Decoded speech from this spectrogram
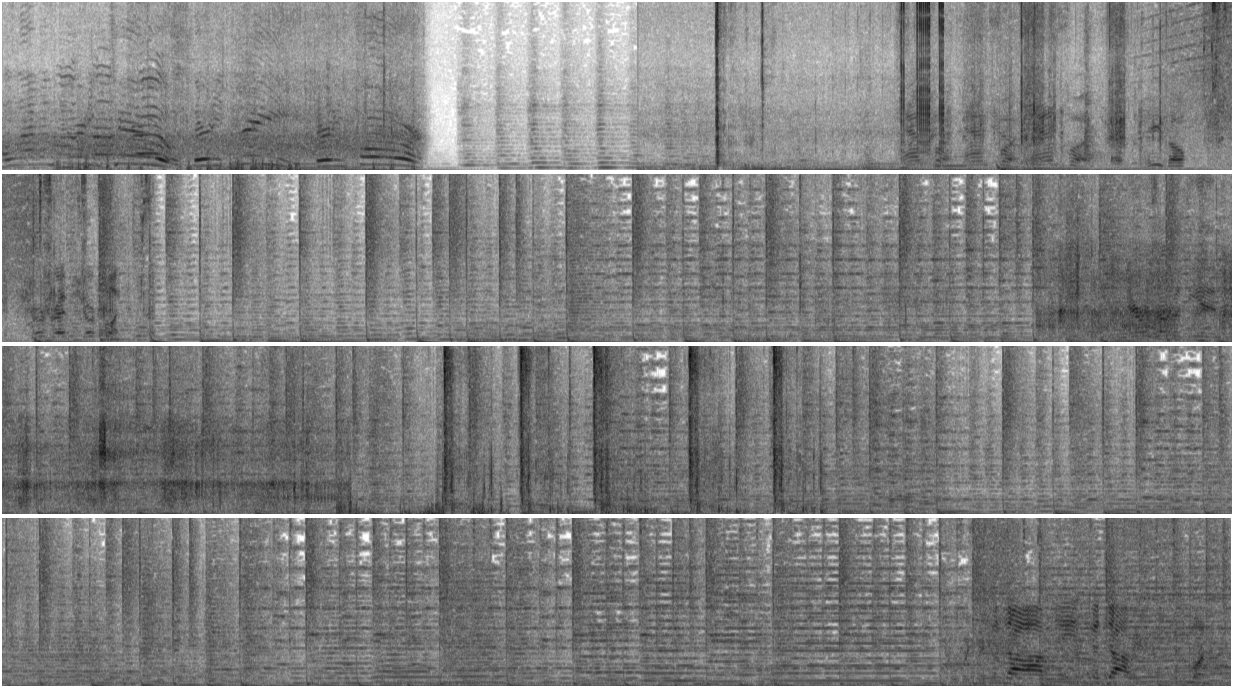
11, 32, 33, 34. Hand foot, hand foot, hand foot. There you go. Short grip, short foot. Job, Nate. Good job. Come on.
